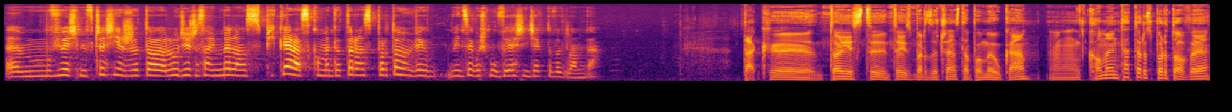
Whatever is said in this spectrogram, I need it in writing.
e, mówiłeś mi wcześniej, że to ludzie czasami mylą speakera z komentatorem sportowym, więc jakbyś mógł wyjaśnić, jak to wygląda? Tak, e, to jest, to jest bardzo częsta pomyłka. Mm, komentator sportowy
